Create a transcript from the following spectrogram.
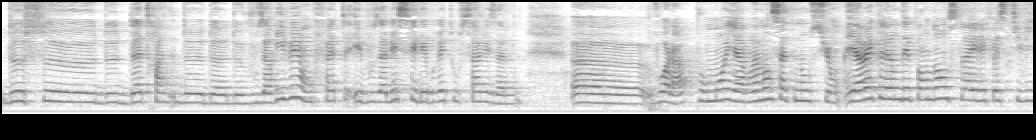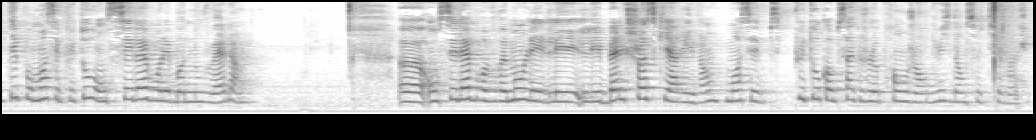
de, se, de vous arriver en fait et vous allez célébrer tout ça les amis. Euh, voilà, pour moi, il y a vraiment cette notion. Et avec l'indépendance, là, et les festivités, pour moi, c'est plutôt on célèbre les bonnes nouvelles. Euh, on célèbre vraiment les, belles choses qui arrivent. Hein. Moi, c'est plutôt comme ça que je le prends aujourd'hui dans ce tirage.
